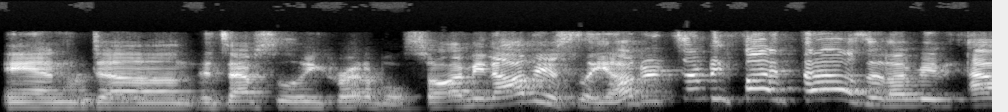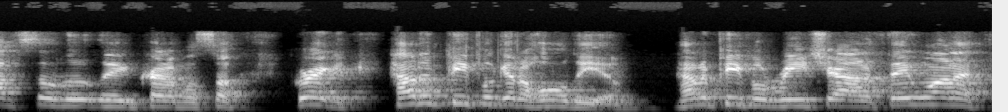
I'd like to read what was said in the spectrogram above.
and um, it's absolutely incredible. So, I mean, obviously, one hundred seventy five thousand. I mean, absolutely incredible. So, Greg, how do people get a hold of you? How do people reach out if they want to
